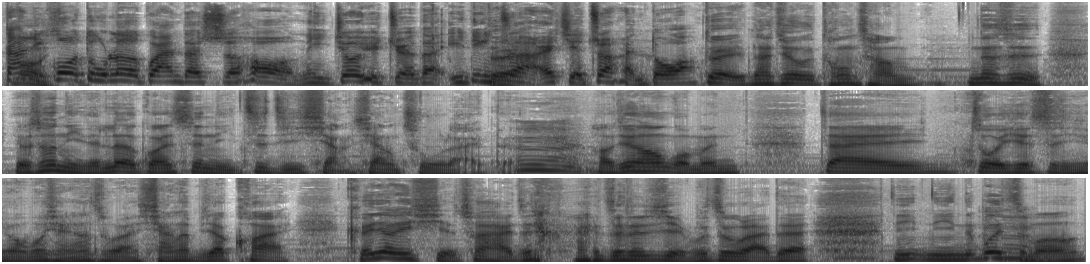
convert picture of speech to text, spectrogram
当你过度乐观的时候，你就会觉得一定赚，而且赚很多。对，那就通常那是有时候你的乐观是你自己想象出来的。嗯，好，就像我们在做一些事情，我想象出来，想的比较快，可是要你写出来，还真 还真的写不出来。对，你你为什么？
